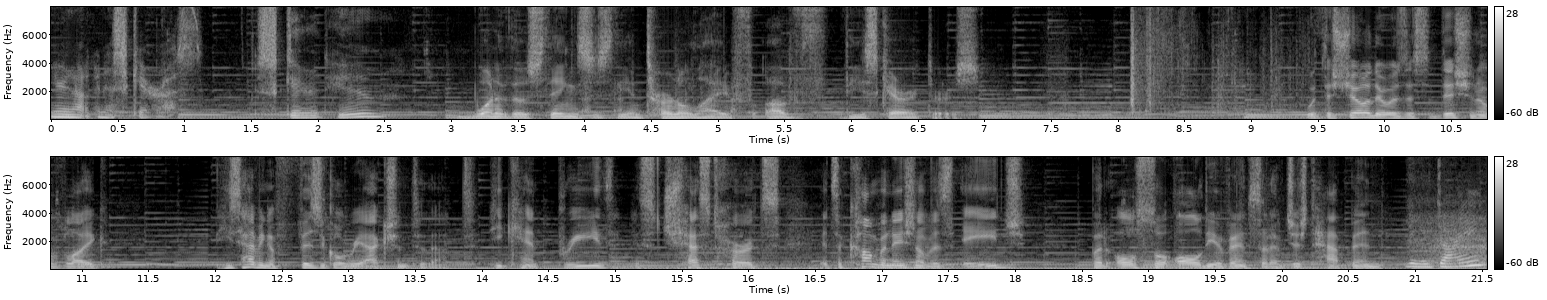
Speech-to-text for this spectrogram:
You're not gonna scare us. Scared him? One of those things is the internal life of these characters. With the show, there was this addition of like, he's having a physical reaction to that. He can't breathe, his chest hurts. It's a combination of his age, but also all the events that have just happened. Are you dying?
